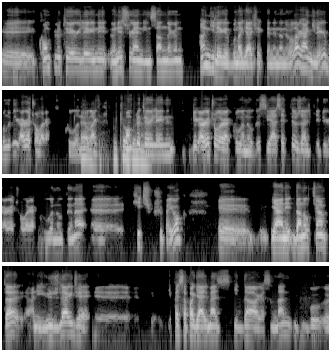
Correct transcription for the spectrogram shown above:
E, komplo teorilerini öne süren insanların hangileri buna gerçekten inanıyorlar, hangileri bunu bir araç olarak kullanıyorlar. Evet, bu çok komplo önemli. teorilerinin bir araç olarak kullanıldığı, siyasette özellikle bir araç olarak kullanıldığına e, hiç şüphe yok. E, yani Donald Trump da hani yüzlerce e, ipe sapa gelmez iddia arasından bu e,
